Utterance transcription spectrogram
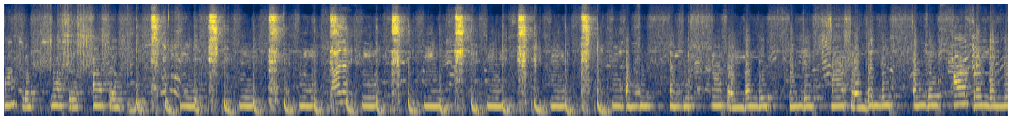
Afro, afro, afro. bandi bandi aapram bandi bandi aapram bandi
